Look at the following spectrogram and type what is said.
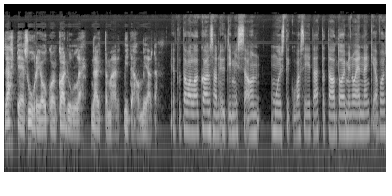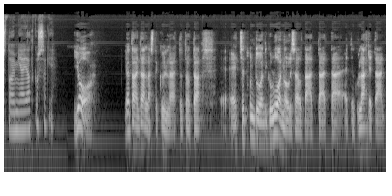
lähtee suuri joukoin kadulle näyttämään, että mitä on mieltä. Että tavallaan kansan ytimissä on muistikuva siitä, että tämä on toiminut ennenkin ja voisi toimia jatkossakin. Joo, jotain tällaista kyllä, että, tota, että se tuntuu niin kuin luonnolliselta, että, että, että niin kuin lähdetään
